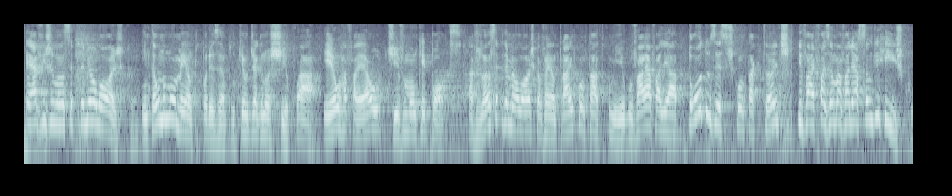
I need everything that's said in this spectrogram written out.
é a vigilância epidemiológica. Então, no momento, por exemplo, que eu diagnostico, ah, eu, Rafael, tive monkeypox, a vigilância epidemiológica vai entrar em contato comigo, vai avaliar todos esses contactantes e vai fazer uma avaliação de risco.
